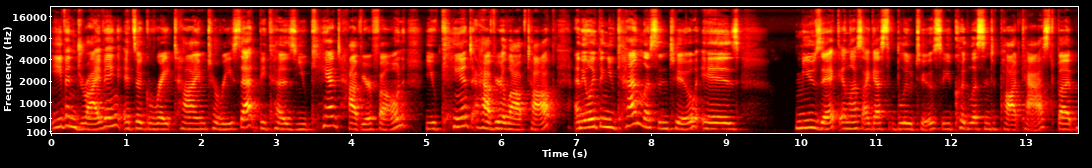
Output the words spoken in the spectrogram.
even driving, it's a great time to reset because you can't have your phone, you can't have your laptop, and the only thing you can listen to is music, unless I guess Bluetooth. So you could listen to podcast, but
